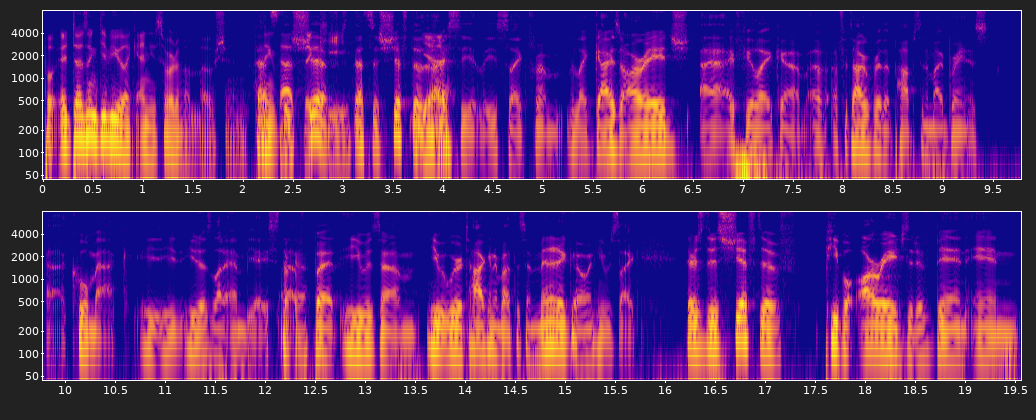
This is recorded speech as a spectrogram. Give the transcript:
but it doesn't give you like any sort of emotion. I think that's the the, shift. key. That's the shift though that I see at least like from like guys our age. I, I feel like um, a, a photographer that pops into my brain is uh, Cool Mac. He, he he does a lot of NBA stuff. Okay. But he was um he we were talking about this a minute ago, and he was like, "There's this shift of." People our age that have been in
